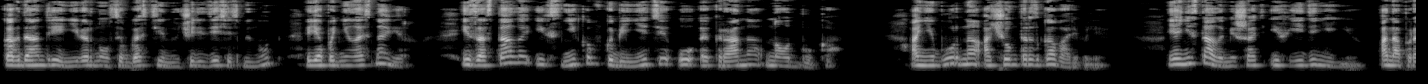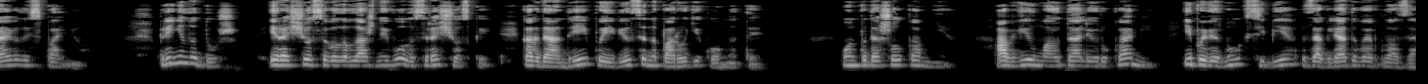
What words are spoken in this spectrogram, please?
Когда Андрей не вернулся в гостиную через десять минут, я поднялась наверх и застала их с Ником в кабинете у экрана ноутбука. Они бурно о чем-то разговаривали. Я не стала мешать их единению, а направилась в спальню. Приняла душ и расчесывала влажные волосы расческой, когда Андрей появился на пороге комнаты. Он подошел ко мне, обвил мою талию руками и повернул к себе, заглядывая в глаза.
